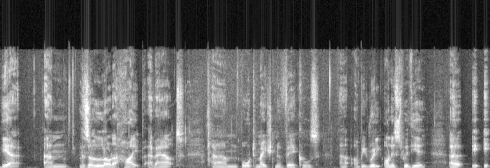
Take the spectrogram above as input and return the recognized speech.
Yeah, um, there's a lot of hype about um, automation of vehicles. Uh, I'll be really honest with you. Uh, it, it,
